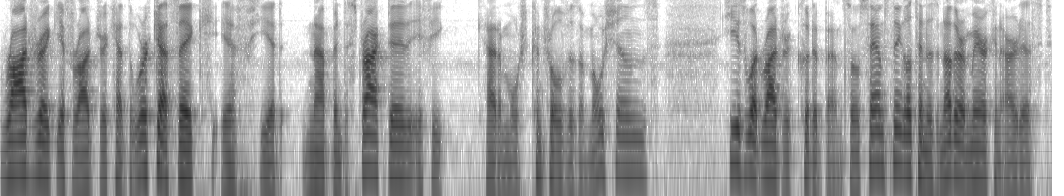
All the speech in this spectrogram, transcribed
Roderick if Roderick had the work ethic, if he had not been distracted, if he had emotion, control of his emotions. He's what Roderick could have been. So Sam Singleton is another American artist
